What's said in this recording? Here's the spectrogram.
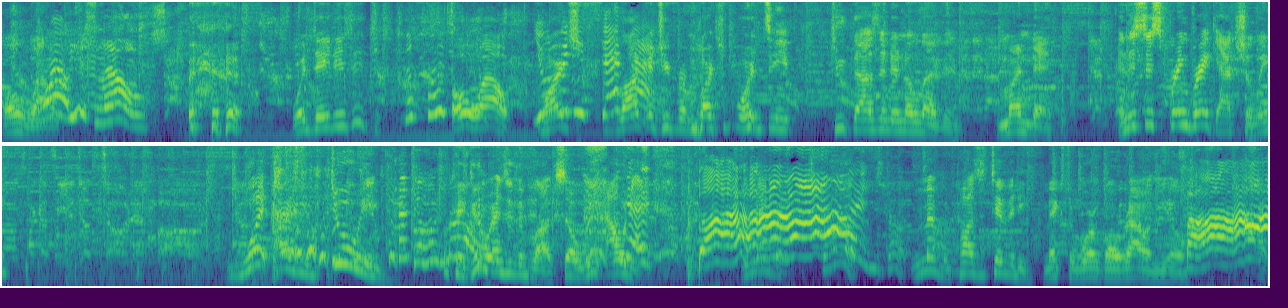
Oh Wow, wow. you smell. what date is it? The 14th. Oh wow. You March already said vlog that. entry for March 14th, 2011, Monday. And this is spring break actually. What are you doing? I don't know. Okay, good. We're ending the vlog. So we out. Okay, bye. Remember, stop, stop. Remember, positivity makes the world go round, yo. Bye.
